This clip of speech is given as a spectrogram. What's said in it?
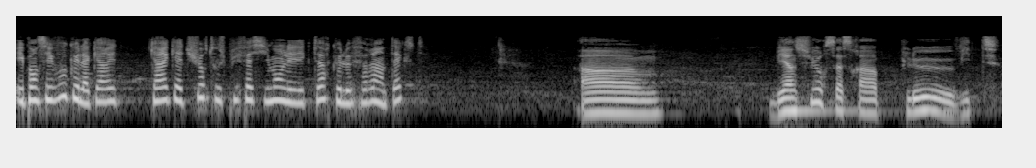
Et pensez-vous que la caricature touche plus facilement les lecteurs que le ferait un texte? Euh, Bien sûr, ça sera plus vite.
